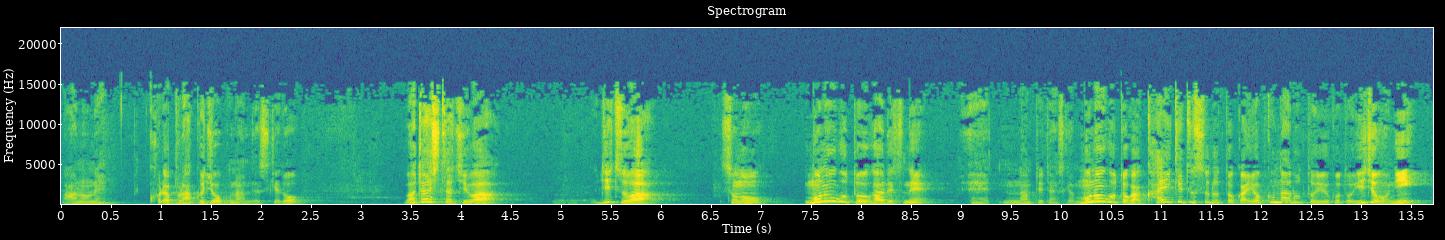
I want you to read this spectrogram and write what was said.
あのねこれはブラックジョークなんですけど私たちは実はその物事がですね何、えー、て言ったんですか物事が解決するとか良くなるということ以上に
